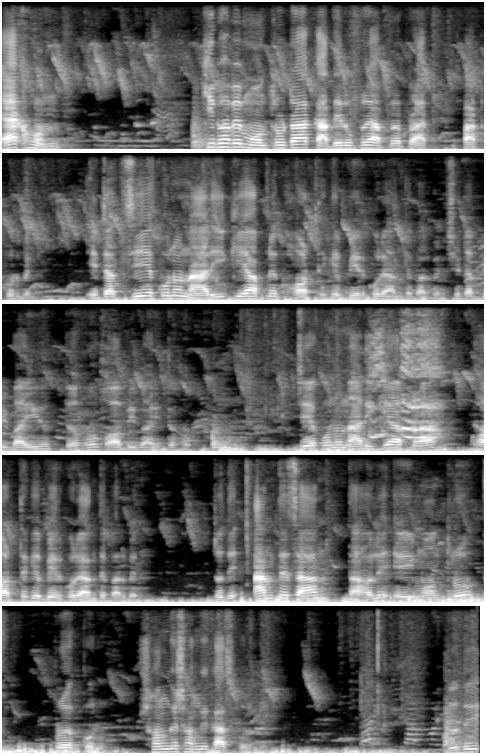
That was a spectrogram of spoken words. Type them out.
এখন, কীভাবে মন্ত্রটা কাদের উপরে আপনার পাঠ করবেন? এটা যে কোনো নারীকে আপনি ঘর থেকে বের করে আনতে পারবেন। সেটা বিবাহিত হোক, অবিবাহিত হোক। যে কোনো নারীকে আপনারা ঘর থেকে বের করে আনতে পারবেন। যদি আনতে চান, তাহলে এই মন্ত্র প্রয়োগ করুন। সঙ্গে সঙ্গে কাজ করবে। যদি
